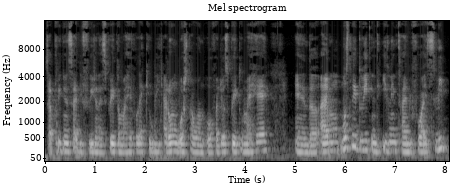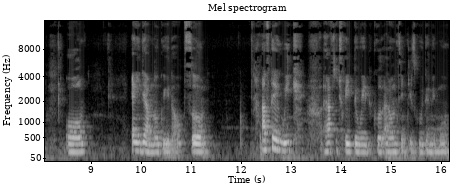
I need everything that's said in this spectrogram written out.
So i put it inside the fridge and i spray it on my hair for like a week. I don't wash that one off. I just spray it on my hair. And uh, i mostly do it in the evening time before i sleep or any day i'm not going out. So after a week i have to throw it away because i don't think it's good anymore.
